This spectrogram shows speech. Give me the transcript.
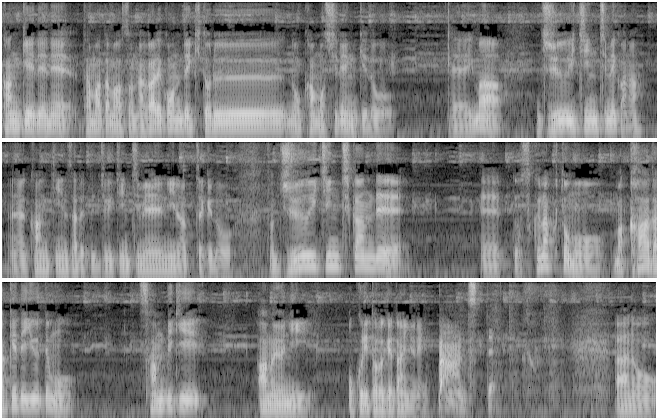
関係でね、たまたまその流れ込んできとるのかもしれんけど、えー今、11日目かな、えー監禁されて11日目になっちゃうけど、その11日間で、えーっと、少なくとも、まあ、カーだけで言うても、3匹、あの世に送り届けたんよね。バーンっつって。あの、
